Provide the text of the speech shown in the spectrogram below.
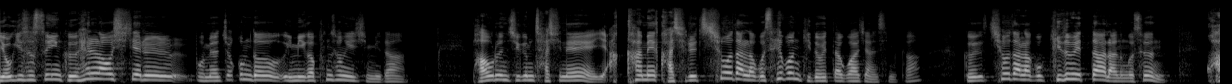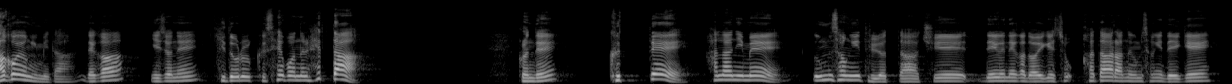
여기서 쓰인 그 헬라어 시제를 보면 조금 더 의미가 풍성해집니다. 바울은 지금 자신의 약함의 가시를 치워달라고 세 번 기도했다고 하지 않습니까? 그 치워달라고 기도했다라는 것은 과거형입니다. 내가 예전에 기도를 그 세 번을 했다. 그런데 그때 하나님의 음성이 들렸다. 주의 내 은혜가 너에게 족하다라는 음성이 내게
